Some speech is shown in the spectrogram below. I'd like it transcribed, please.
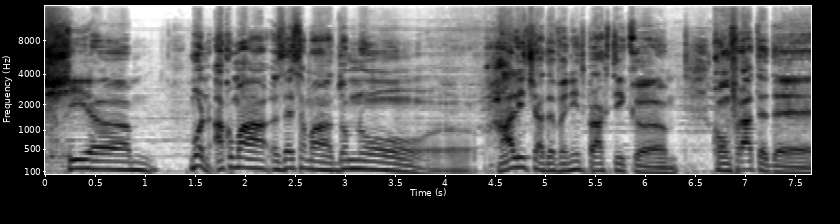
Și uh, Bun, acum îți dai seama, domnul uh, Halici a devenit practic uh, confrate de,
